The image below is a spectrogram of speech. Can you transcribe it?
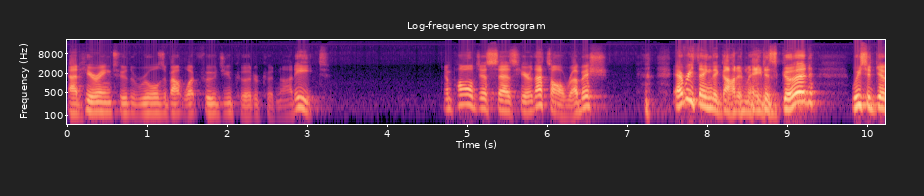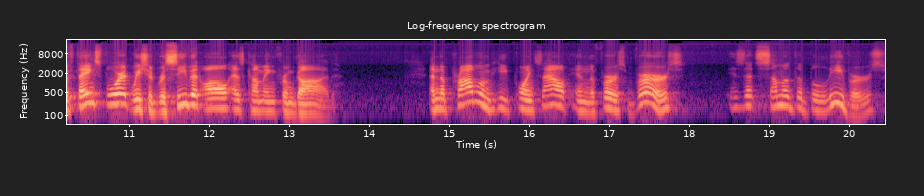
adhering to the rules about what foods you could or could not eat. And Paul just says here that's all rubbish. Everything that God had made is good. We should give thanks for it. We should receive it all as coming from God. And the problem he points out in the first verse is that some of the believers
